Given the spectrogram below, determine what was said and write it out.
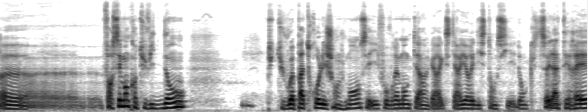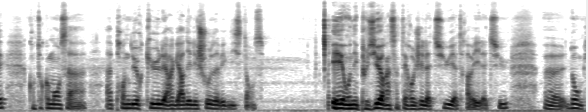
euh, forcément, quand tu vis dedans, tu, vois pas trop les changements. il faut vraiment que tu aies un regard extérieur et distancié. Donc, c'est l'intérêt quand on commence à, prendre du recul et à regarder les choses avec distance. Et on est plusieurs à s'interroger là-dessus et à travailler là-dessus. Euh, donc,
